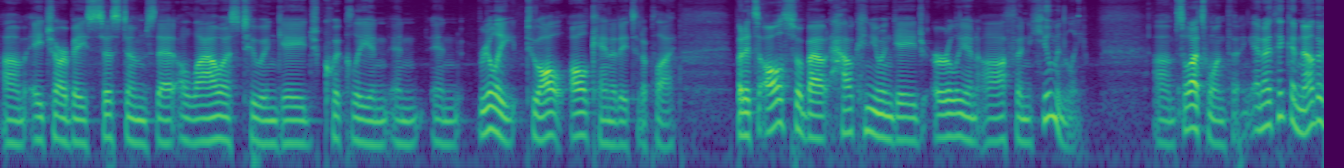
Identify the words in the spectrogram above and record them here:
um, HR based systems that allow us to engage quickly and, and, and really to all, all candidates that apply. But it's also about how can you engage early and often humanly. Um, so that's one thing. And I think another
